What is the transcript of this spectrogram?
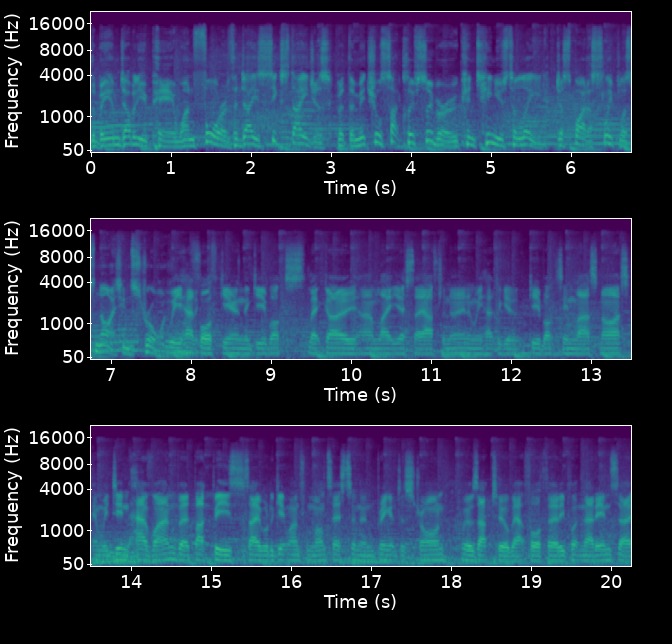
The BMW pair won four of the day's six stages, but the Mitchell Sutcliffe Subaru continues to lead despite a sleepless night in Strahan. We had fourth gear in the gearbox let go um, late yesterday afternoon and we had to get a gearbox in last night and we didn't have one but Buckby's was able to get one from Launceston and bring it to Strahan. We was up to about 4.30 putting that in so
